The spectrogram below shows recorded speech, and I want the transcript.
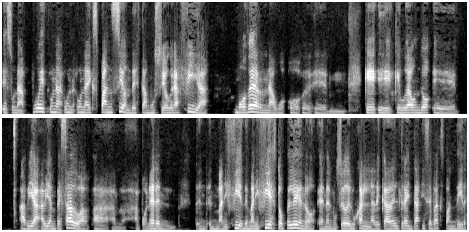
es una, expansión de esta museografía moderna eh, em, que, que Udaondo había, había empezado a, poner en, de manifiesto pleno en el Museo de Luján en la década del 30 y se va a expandir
